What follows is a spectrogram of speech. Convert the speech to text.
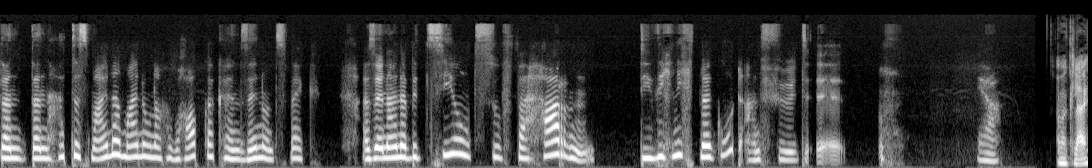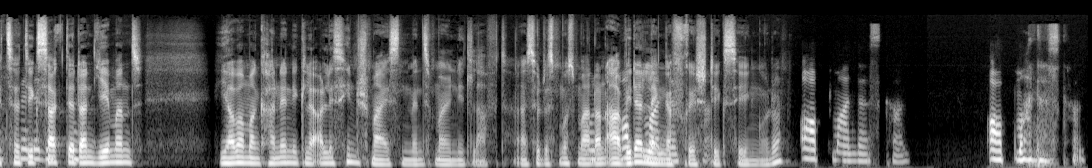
dann, dann hat es meiner Meinung nach überhaupt gar keinen Sinn und Zweck. Also in einer Beziehung zu verharren, die sich nicht mehr gut anfühlt, äh, ja, aber gleichzeitig sagt ja dann jemand, ja, aber man kann ja nicht gleich alles hinschmeißen, wenn es mal nicht läuft. Also das muss man Und dann auch wieder längerfristig sehen, oder? Ob man das kann. Ob man das kann.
